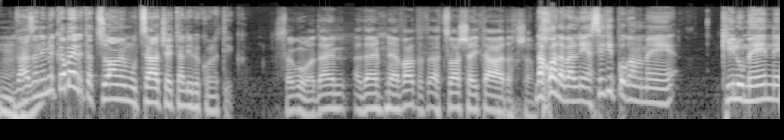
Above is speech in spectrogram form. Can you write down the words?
מהמם. ואז אני מקבל את התשואה הממוצעת שהייתה לי בכל התיק. סגור, עדיין, עדיין פני עבר, התשואה שהייתה עד עכשיו. נכון, אבל אני עשיתי פה גם אה, כאילו מעין אה,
